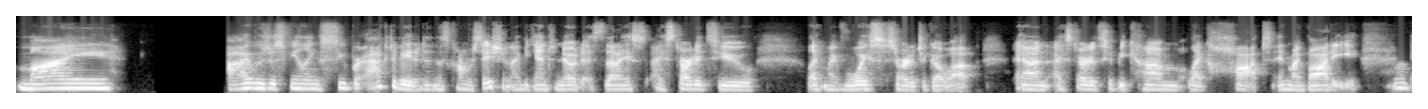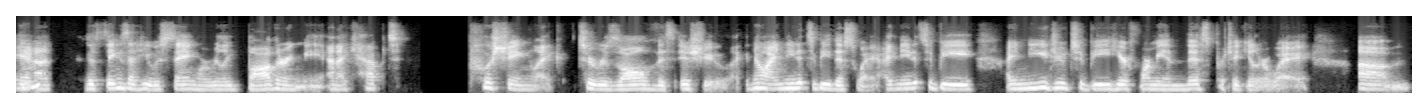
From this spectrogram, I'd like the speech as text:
my I was just feeling super activated in this conversation. I began to notice that i i started to, like, my voice started to go up and I started to become like hot in my body. mhm, And the things that he was saying were really bothering me. And I kept pushing, like, to resolve this issue. Like, no, I need it to be this way. I need it to be, I need you to be here for me in this particular way. Um,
